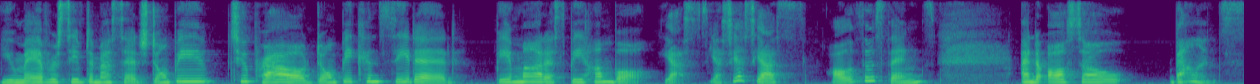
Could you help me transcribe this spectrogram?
You may have received a message don't be too proud, don't be conceited, be modest, be humble. Yes, yes, yes, yes, all of those things. And also balance.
